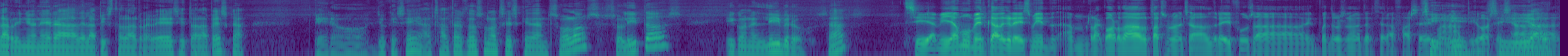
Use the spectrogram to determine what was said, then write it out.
la rinyonera de la pistola al revés i tota la pesca. Però, jo què sé, els altres dos són els que es queden solos, solitos, i con el libro, saps? Sí, a mi hi ha un moment que el Graysmith em recorda el personatge del Dreyfus a Encuentros en la tercera fase, Sí, quan el tio es sí, deixa... el-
